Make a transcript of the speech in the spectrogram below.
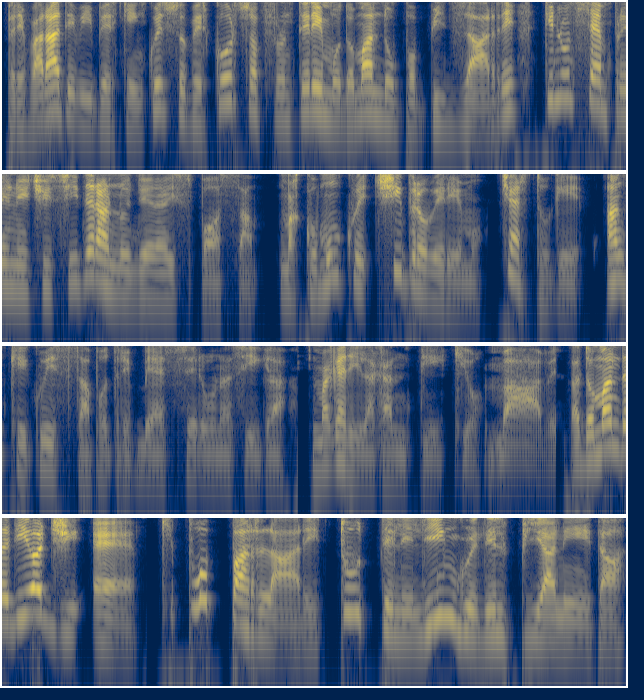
Preparatevi perché in questo percorso affronteremo domande un po' bizzarre che non sempre necessiteranno di una risposta, ma comunque ci proveremo. Certo che anche questa potrebbe essere una sigla, magari la canticchio. Ma la domanda di oggi è: chi può parlare tutte le lingue del pianeta?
